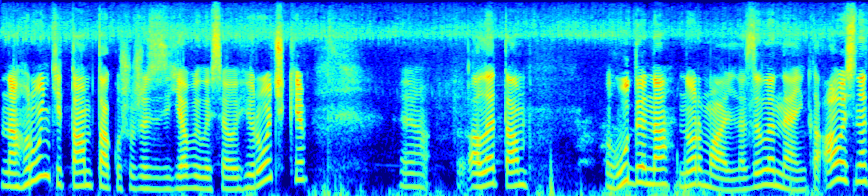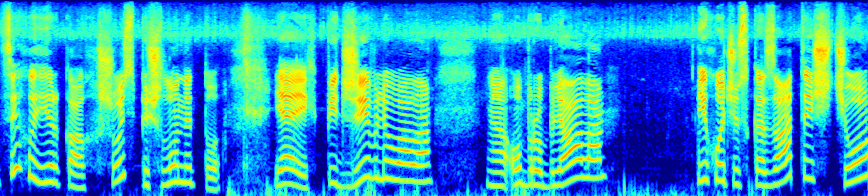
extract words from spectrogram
На ґрунті там також вже з'явилися огірочки, але там гудина нормальна, зелененька. А ось на цих огірках щось пішло не то. Я їх підживлювала, е, обробляла. І хочу сказати, що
